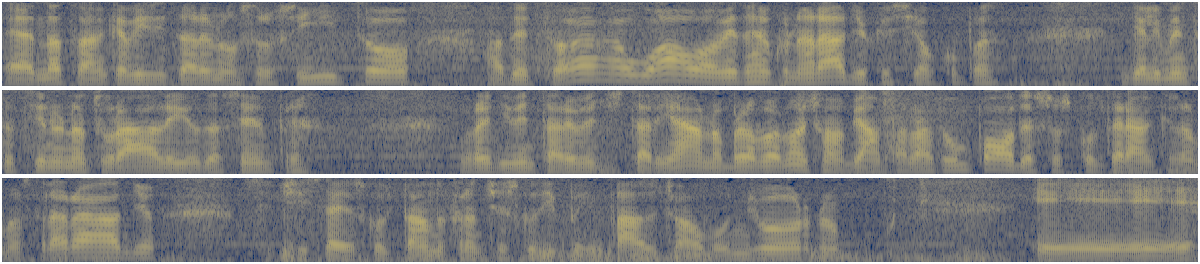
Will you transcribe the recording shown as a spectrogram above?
è andato anche a visitare il nostro sito, ha detto ah, wow avete anche una radio che si occupa di alimentazione naturale, io da sempre vorrei diventare vegetariano, bla bla bla, insomma abbiamo parlato un po', adesso ascolterà anche la nostra radio, se ci stai ascoltando Francesco di PayPal, ciao, buongiorno. E,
